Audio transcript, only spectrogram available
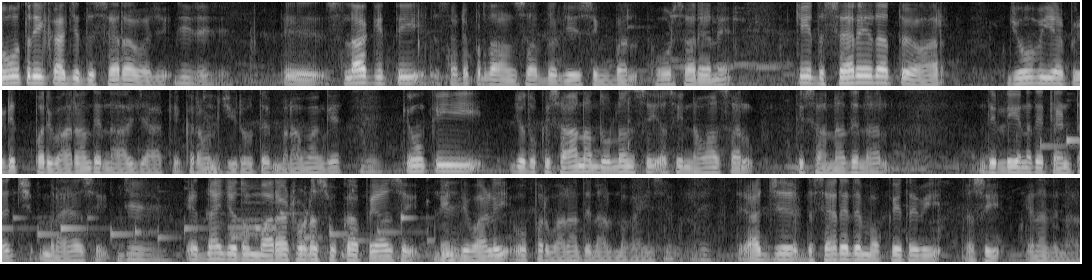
2 ਤਰੀਕ ਅੱਜ ਦੁਸਹਿਰਾ ਵਾ ਜੀ। ਜੀ ਜੀ ਜੀ। ਤੇ ਸਲਾਹ ਕੀਤੀ ਸਾਡੇ ਪ੍ਰਧਾਨ ਸਾਹਿਬ ਦਲਜੀਤ ਸਿੰਘ ਬਲ ਹੋਰ ਸਾਰਿਆਂ ਨੇ ਕਿ ਦੁਸਹਿਰੇ ਦਾ ਤਿਉਹਾਰ ਜੋ ਵੀ ਆ ਪੀੜਿਤ ਪਰਿਵਾਰਾਂ ਦੇ ਨਾਲ ਜਾ ਕੇ ਗਰਾਊਂਡ ਜ਼ੀਰੋ ਤੇ ਮਨਾਵਾਂਗੇ ਕਿਉਂਕਿ ਜਦੋਂ ਕਿਸਾਨ ਅੰਦੋਲਨ ਸੀ ਅਸੀਂ ਨਵਾਂ ਸਾਲ ਕਿਸਾਨਾਂ ਦੇ ਨਾਲ ਦਿੱਲੀ ਇਹਨਾਂ ਦੇ ਟੈਂਟਾਂ 'ਚ ਮਨਾਇਆ ਸੀ। ਜੀ। ਇਦਾਂ ਹੀ ਜਦੋਂ ਮਾਰਾ ਥੋੜਾ ਸੁੱਕਾ ਪਿਆ ਸੀ ਇਹ ਦੀਵਾਲੀ ਉਹ ਪਰਿਵਾਰਾਂ ਦੇ ਨਾਲ ਮਗਾਈ ਸੀ। ਤੇ ਅੱਜ ਦੁਸਹਿਰੇ ਦੇ ਮੌਕੇ ਤੇ ਵੀ ਅਸੀਂ ਇਹਨਾਂ ਦੇ ਨਾਲ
